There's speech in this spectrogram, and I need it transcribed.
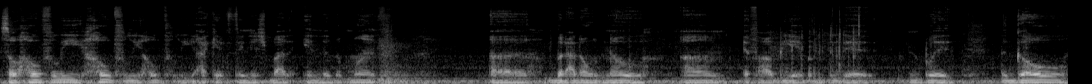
so hopefully, hopefully, hopefully, I can finish by the end of the month. Uh, but I don't know um, if I'll be able to do that. But the goal,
